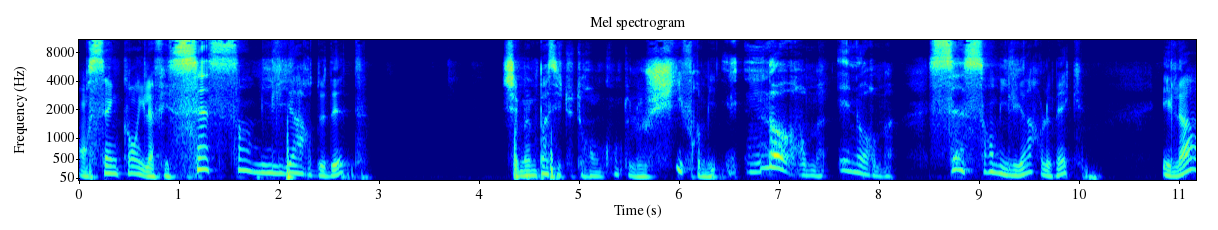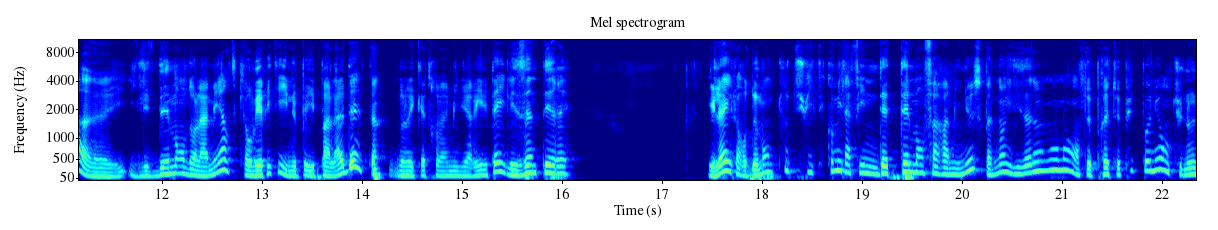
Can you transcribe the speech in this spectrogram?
En 5 ans, il a fait 500 milliards de dettes. Je sais même pas si tu te rends compte le chiffre, mais énorme, énorme. 500 milliards, le mec. Et là, euh, il est dément dans la merde, qu'en vérité, il ne paye pas la dette hein, dans les 80 milliards, il paye les intérêts. Et là, il leur demande tout de suite. Comme il a fait une dette tellement faramineuse, maintenant il disent ah non, non, non, on te prête plus de pognon, tu nous,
